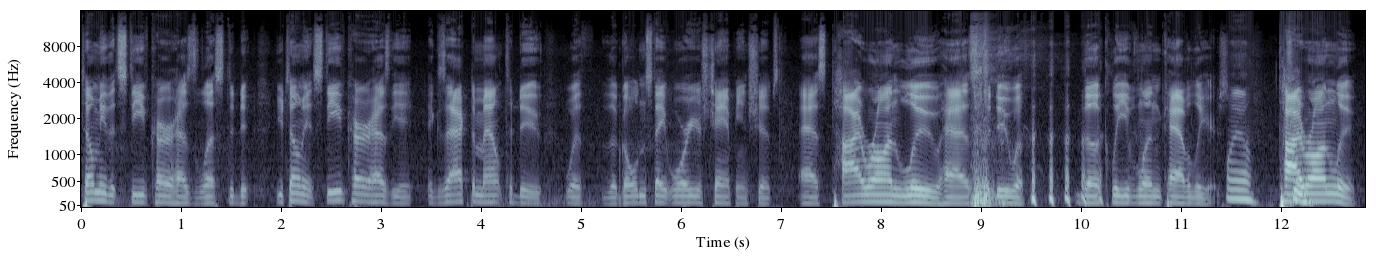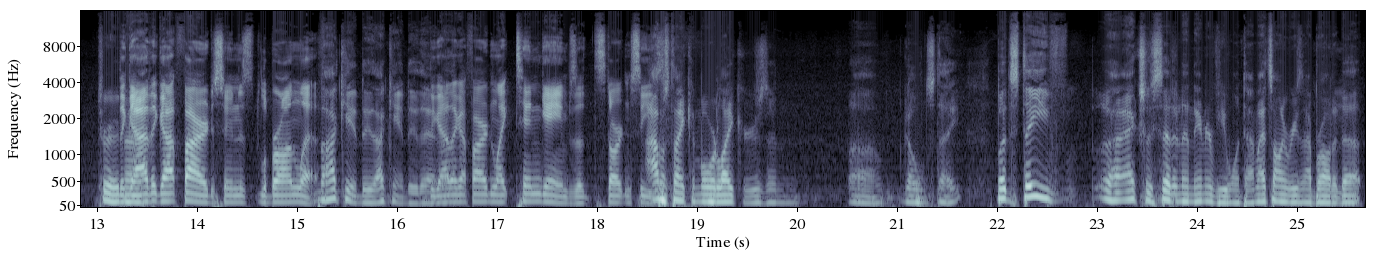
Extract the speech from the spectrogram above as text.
Tell me that Steve Kerr has less to do. You tell me that Steve Kerr has the exact amount to do with the Golden State Warriors championships as Tyronn Lue has to do with the Cleveland Cavaliers. Well, Tyronn Lue, true. the no. guy that got fired as soon as LeBron left, No, I can't do. I can't do that. the guy that got fired in like ten games of starting season. I was thinking more Lakers than uh, Golden State. But Steve uh, actually said in an interview one time. That's the only reason I brought it Mhm. up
